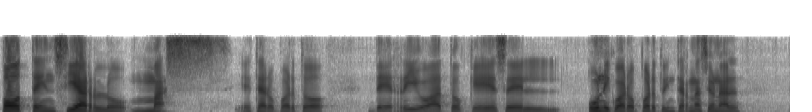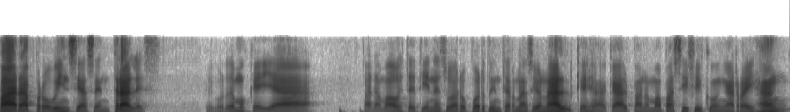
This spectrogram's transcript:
potenciarlo más. Este aeropuerto de Río Hato, que es el único aeropuerto internacional para provincias centrales. Recordemos que ya Panamá Oeste tiene su aeropuerto internacional, que es acá el Panamá Pacífico en Arraiján.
